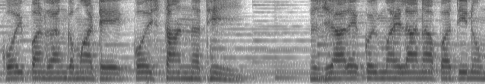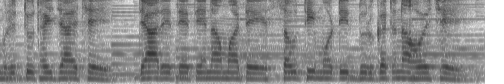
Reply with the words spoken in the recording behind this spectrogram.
કોઈ પણ રંગ માટે કોઈ સ્થાન નથી. જ્યારે કોઈ મહિલાના પતિનું મૃત્યુ થઈ જાય છે ત્યારે તે તેના માટે સૌથી મોટી દુર્ઘટના હોય છે.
